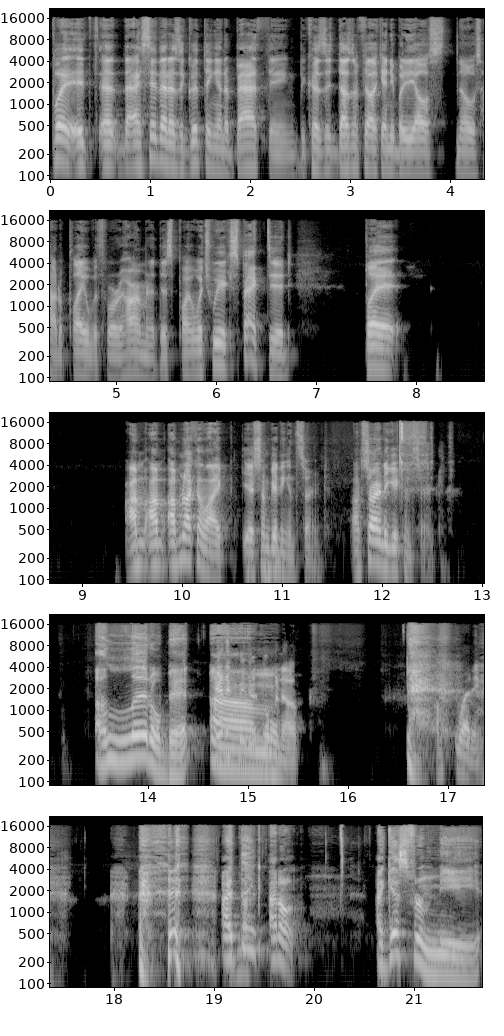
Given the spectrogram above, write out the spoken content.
but it uh, I say that as a good thing and a bad thing because it doesn't feel like anybody else knows how to play with Rori Harmon at this point, which we expected. But I'm I'm I'm not gonna like. Yes, I'm getting concerned. I'm starting to get concerned. A little bit. Panic Um, going up. I'm sweating. I think I don't. I guess for me,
